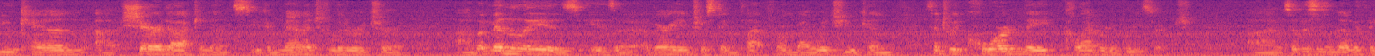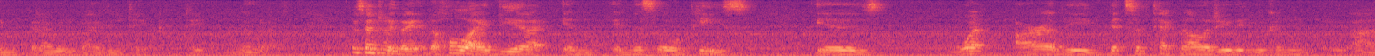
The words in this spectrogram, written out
you can uh, share documents, you can manage literature, uh, but Mendeley is, is a, a, very interesting platform by which you can essentially coordinate collaborative research. Uh, so this is another thing that I would advise you to take, take note of. Essentially, the, the whole idea in, in this little piece is what are the bits of technology that you can uh,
